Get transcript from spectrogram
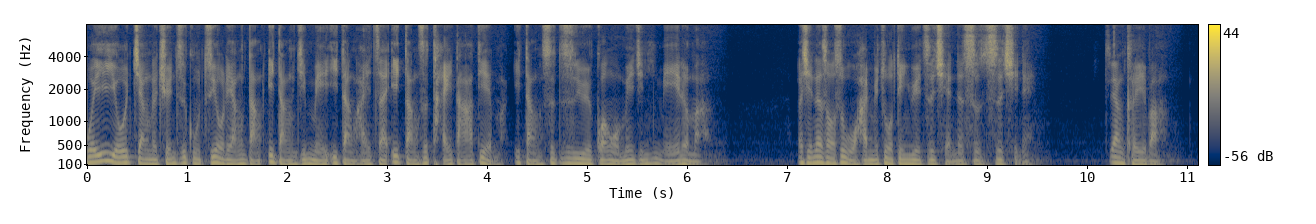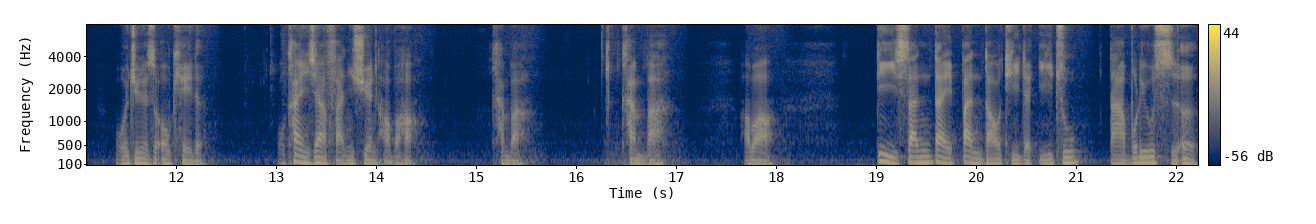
唯一有讲的全职股只有两档，一档已经没，一档还在，一档是台达电嘛，一档是日月光，我们已经没了嘛。而且那时候是我还没做订阅之前的事事情呢，这样可以吧？我觉得是 OK 的。我看一下凡轩好不好？看吧，看吧，好不好？第三代半导体的遗珠 W 十二，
